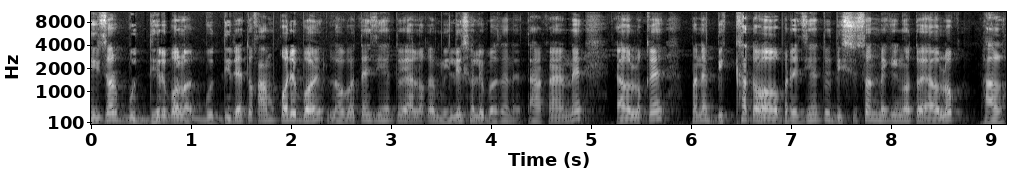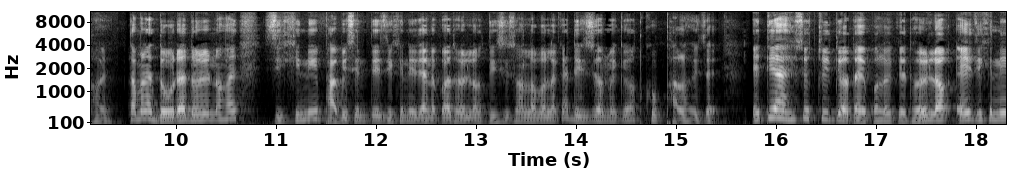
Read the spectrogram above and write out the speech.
নিজৰ বুদ্ধিৰ বলত বুদ্ধিৰেতো কাম কৰিবই লগতে যিহেতু এওঁলোকে মিলি চলিব জানে তাৰ কাৰণে এওঁলোকে মানে বিখ্যাত হ'ব পাৰে। যিহেতু ডিচিশ্যন মেকিঙতো এওঁলোক ভাল হয়। তাৰমানে দৌৰা দৌৰি নহয় যিখিনি ভাবি চিন্তি যিখিনি যেনেকুৱা ধৰি লওক ডিচিশ্যন ল'ব লাগে ডিচিশ্যন মেকিঙত খুব ভাল হৈ যায়। এতিয়া আহিছোঁ তৃতীয় টাইপলৈকে ধৰি লওক এই যিখিনি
